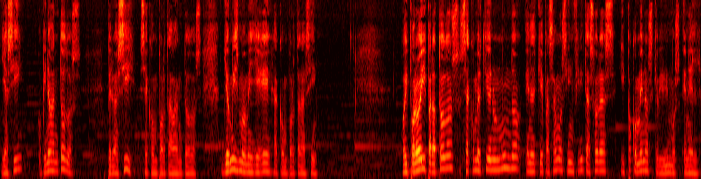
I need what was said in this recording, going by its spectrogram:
Y así opinaban todos, pero así se comportaban todos. Yo mismo me llegué a comportar así. Hoy por hoy, para todos, se ha convertido en un mundo en el que pasamos infinitas horas y poco menos que vivimos en él.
